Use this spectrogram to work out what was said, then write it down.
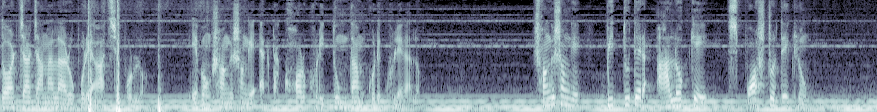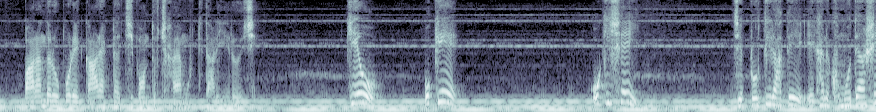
দরজা জানালার উপরে আছড়ে পড়ল এবং সঙ্গে সঙ্গে একটা খড়খড়ি দুমদাম করে খুলে গেল। সঙ্গে সঙ্গে বিদ্যুতের আলোকে স্পষ্ট দেখলুম, বারান্দার উপরে কার একটা জীবন্ত ছায়ামূর্তি দাঁড়িয়ে রয়েছে। কেউ? ও কে ও কি সেই? যে প্রতি রাতে এখানে ঘুমোতে আসে?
